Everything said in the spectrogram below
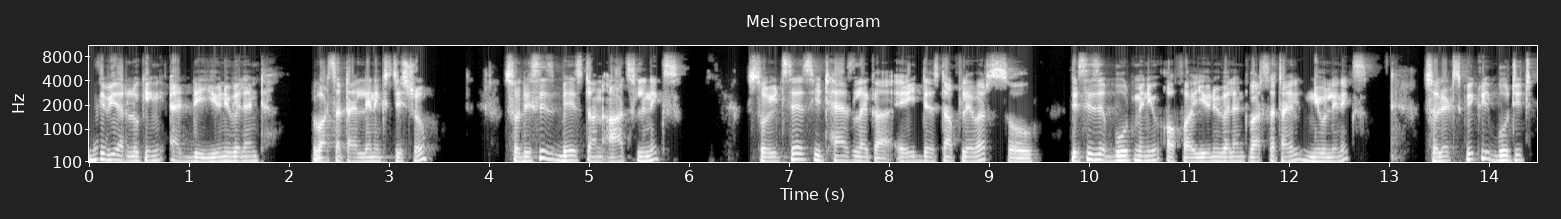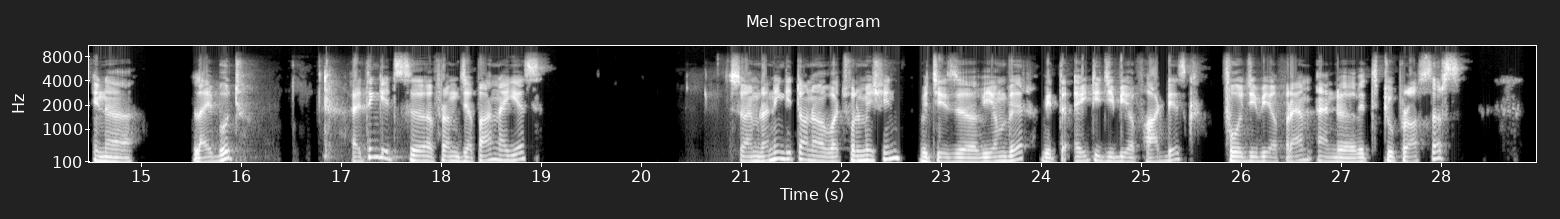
We are looking at the Univalent Versatile Linux distro. So this is based on Arch Linux. So it says it has like a 8 desktop flavors. So this is a boot menu of a Univalent Versatile GNU Linux. So let's quickly boot it in a live boot. I think it's uh, from Japan, I guess. So I'm running it on a virtual machine, which is uh, VMware with 80 GB of hard disk, 4 GB of RAM, and uh, with two processors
